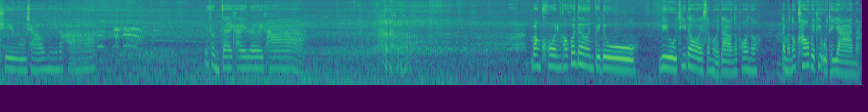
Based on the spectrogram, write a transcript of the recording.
ชิวๆเช้านี้นะคะ ไม่สนใจใครเลยค่ะ บางคนเขาก็เดินไปดูวิวที่ดอยเสมอดาวนะพ่อเนาะแต่มันต้องเข้าไปที่อุทยานอะ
